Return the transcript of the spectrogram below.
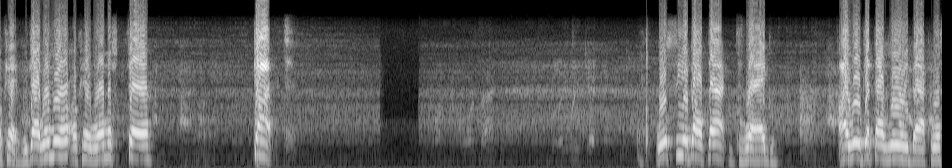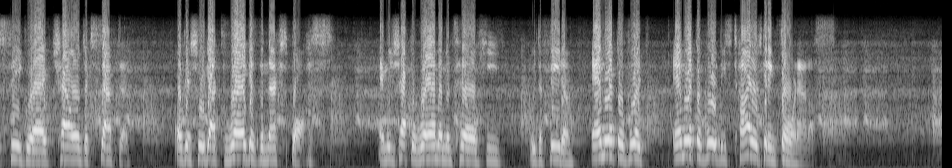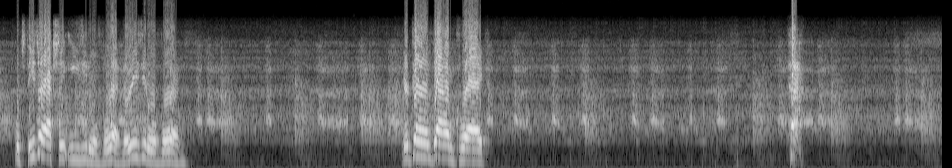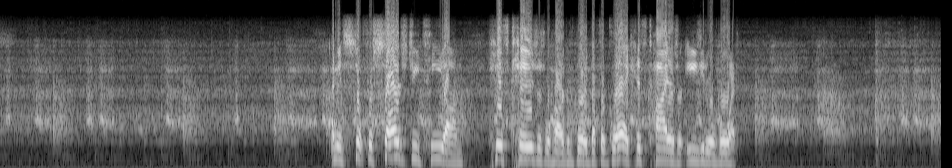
Okay, we got one more. Okay, we're almost there. Got it. We'll see about that, Greg. I will get that lorry back. We'll see, Greg. Challenge accepted. Okay, so we got Greg as the next boss. And we just have to ram him until he we defeat him. And we have to avoid and we have to avoid these tires getting thrown at us. Which these are actually easy to avoid. They're easy to avoid. You're going down, Greg. Ha! I mean, so for Sarge GT, um, his tasers were hard to avoid, but for Greg, his tires are easy to avoid.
